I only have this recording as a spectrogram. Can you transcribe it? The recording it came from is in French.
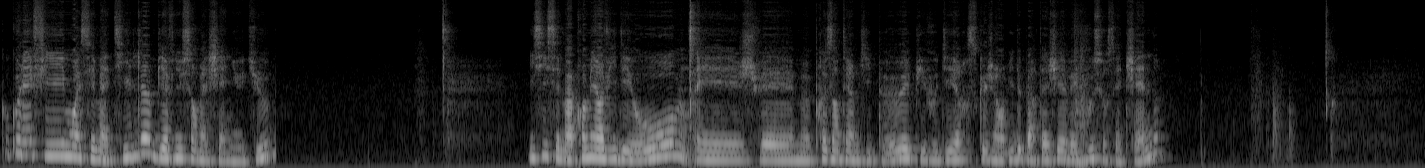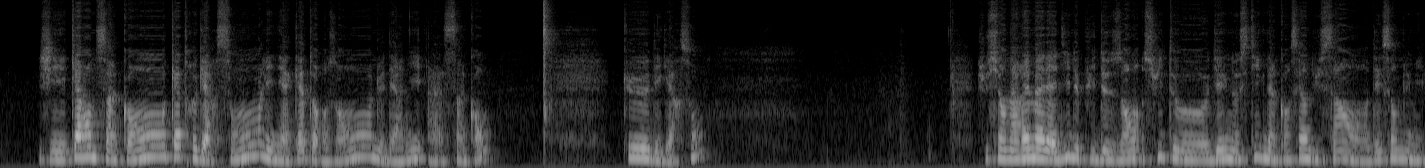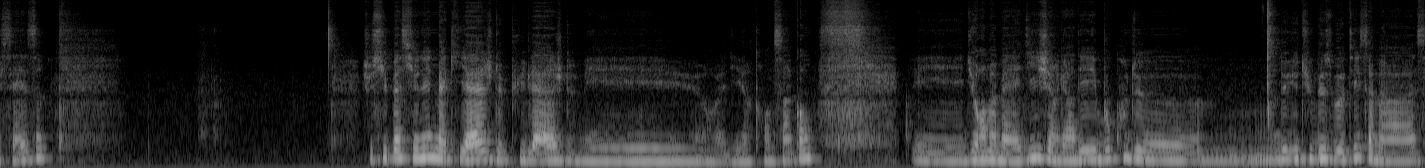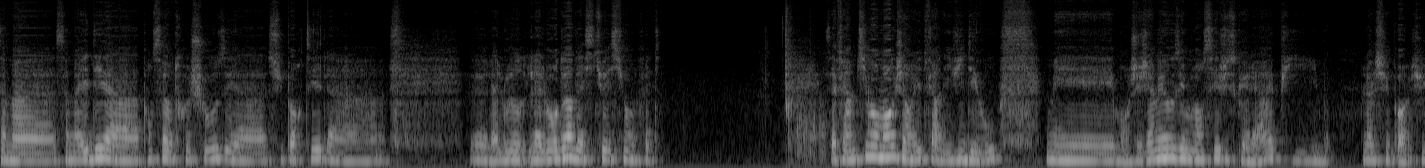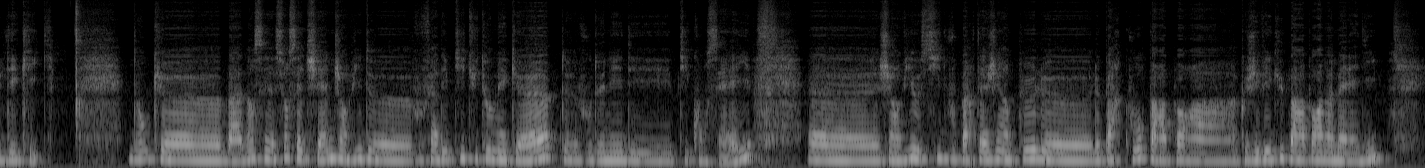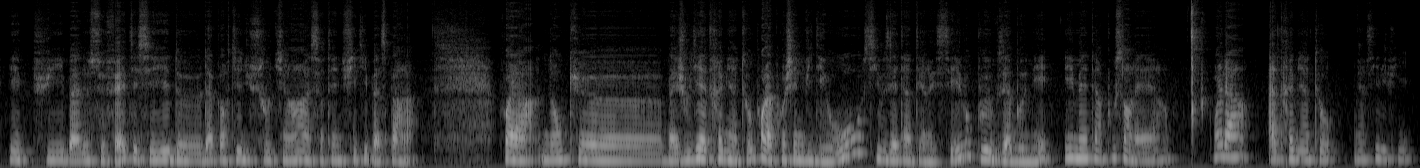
Coucou les filles, moi c'est Mathilde, bienvenue sur ma chaîne YouTube. Ici c'est ma première vidéo et je vais me présenter un petit peu et puis vous dire ce que j'ai envie de partager avec vous sur cette chaîne. J'ai 45 ans, 4 garçons, l'aîné a 14 ans, le dernier a 5 ans. Que des garçons. Je suis en arrêt maladie depuis deux ans suite au diagnostic d'un cancer du sein en décembre 2016. Je suis passionnée de maquillage depuis l'âge de mes, on va dire, 35 ans. Et durant ma maladie, j'ai regardé beaucoup de, de youtubeuses beauté. Ça m'a aidé à penser à autre chose et à supporter la, euh, la, lourdeur de la situation en fait. Ça fait un petit moment que j'ai envie de faire des vidéos, mais bon, j'ai jamais osé me lancer jusque-là. Et puis, bon, là, je sais pas, j'ai eu le déclic. Donc, euh, bah, sur cette chaîne, j'ai envie de vous faire des petits tutos make-up, de vous donner des petits conseils. Euh, j'ai envie aussi de vous partager un peu le, parcours que j'ai vécu par rapport à ma maladie. Et puis, bah, de ce fait, essayer d'apporter du soutien à certaines filles qui passent par là. Voilà, donc euh, bah, je vous dis à très bientôt pour la prochaine vidéo. Si vous êtes intéressé, vous pouvez vous abonner et mettre un pouce en l'air. Voilà, à très bientôt. Merci les filles.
